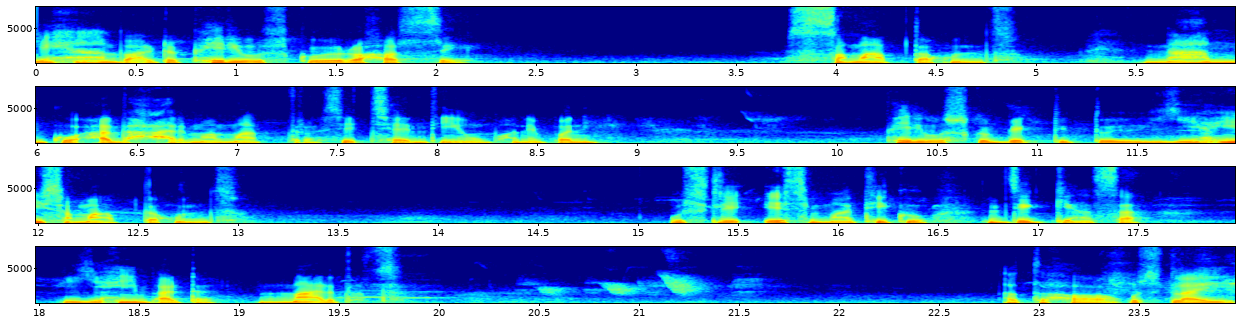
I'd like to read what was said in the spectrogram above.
यहाँबाट फेरि उसको रहस्य समाप्त हुन्छ। नामको आधारमा मात्र शिक्षा दियौँ भने पनि फेरि उसको व्यक्तित्व यहीँ समाप्त हुन्छ। उसले यसमाथिको जिज्ञासा यहीँबाट मार्दछ। अत उसलाई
